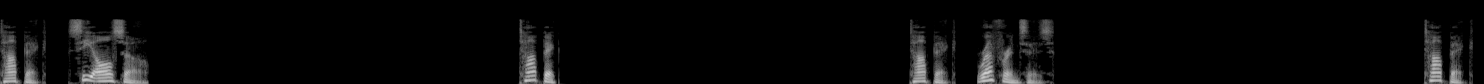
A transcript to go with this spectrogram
Topic. See also. Topic. Topic. References. Topic.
